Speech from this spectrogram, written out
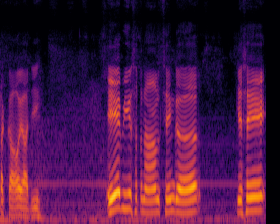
ਧੱਕਾ ਹੋਇਆ ਜੀ। ਇਹ ਵੀਰ ਸਤਨਾਮ ਸਿੰਘ ਕਿਸੇ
